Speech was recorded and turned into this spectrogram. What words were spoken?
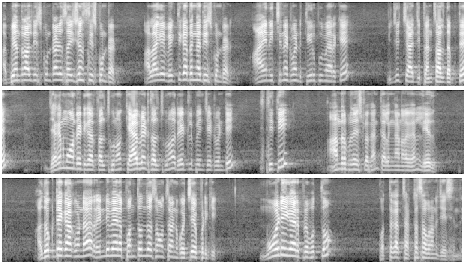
అభ్యంతరాలు తీసుకుంటాడు సజెషన్స్ తీసుకుంటాడు. అలాగే వ్యక్తిగతంగా తీసుకుంటాడు. ఆయన ఇచ్చినటువంటి తీర్పు మేరకే విద్యుత్ ఛార్జీ పెంచాలి తప్పితే జగన్మోహన్ రెడ్డి గారు తలుచుకున్నాం క్యాబినెట్ తలుచుకున్నాం రేట్లు పెంచేటువంటి స్థితి ఆంధ్రప్రదేశ్లో కానీ తెలంగాణలో కానీ లేదు. అదొకటే కాకుండా రెండు వేల పంతొమ్మిదో సంవత్సరానికి వచ్చేప్పటికి మోడీ గారి ప్రభుత్వం కొత్తగా చట్ట సవరణ చేసింది.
